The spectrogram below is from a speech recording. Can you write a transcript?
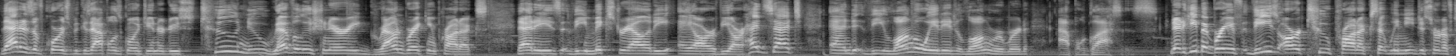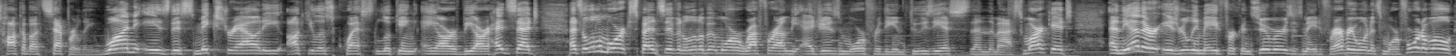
That is, of course, because Apple is going to introduce two new revolutionary, groundbreaking products. That is the mixed reality AR VR headset and the long-awaited, long-rumored Apple glasses. Now to keep it brief, these are two products that we need to sort of talk about separately. One is this mixed reality Oculus Quest looking AR VR headset that's a little more expensive and a little bit more rough around the edges, more for the enthusiasts than the mass market. And the other is really made for consumers, it's made for everyone, it's more affordable,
